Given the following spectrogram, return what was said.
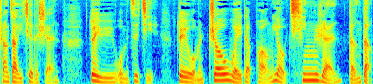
创造一切的神，对于我们自己。对我们周围的朋友、亲人等等，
